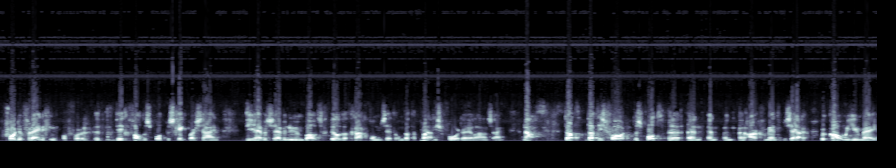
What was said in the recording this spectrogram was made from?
voor de vereniging, of voor in dit geval de spot, beschikbaar zijn. Die hebben, ze hebben nu een boot, ze willen dat graag omzetten omdat er praktische voordelen aan zijn. Nou, dat, dat is voor de spot uh, een, een, een, argument om te zeggen, we komen hiermee.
